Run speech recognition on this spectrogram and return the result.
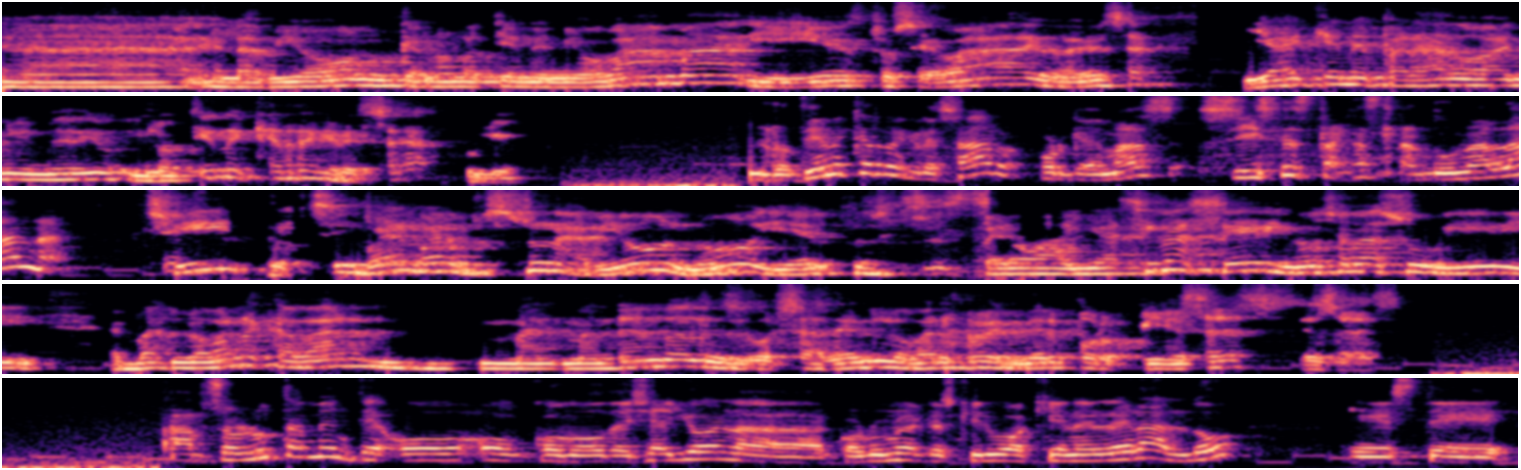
Ah, el avión que no lo tiene ni Obama y esto se va y regresa. Y hay quien parado año y medio y lo tiene que regresar, Julio tiene que regresar, porque además sí se está gastando una lana. Sí, pues, sí bueno, bueno, pues es un avión, ¿no? Y él, pues, pero y así va a ser, y no se va a subir, y lo van a acabar mandando al desgozadero y lo van a vender por piezas, esas. Absolutamente, o, o como decía yo en la columna que escribo aquí en el Heraldo, este,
